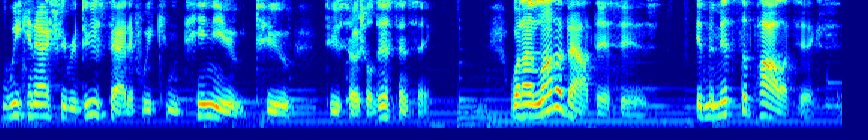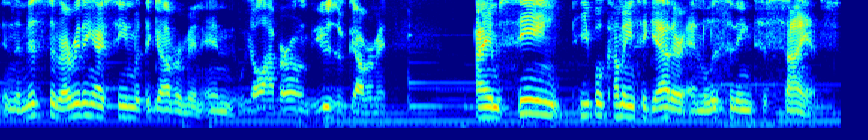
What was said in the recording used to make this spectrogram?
we can actually reduce that if we continue to do social distancing. What I love about this is, in the midst of politics, in the midst of everything I've seen with the government, and we all have our own views of government, I am seeing people coming together and listening to science.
